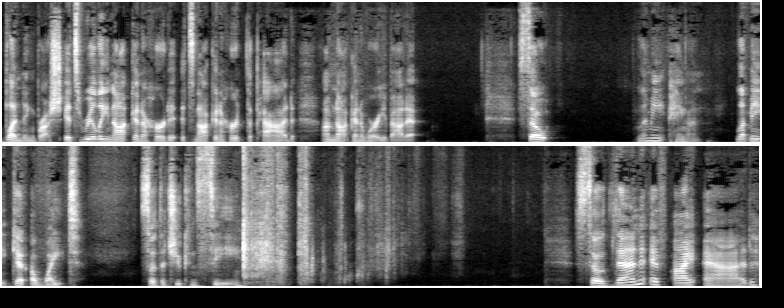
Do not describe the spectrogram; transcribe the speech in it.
blending brush. It's really not going to hurt it. It's not going to hurt the pad. I'm not going to worry about it. So let me, hang on. Let me get a white so that you can see. So then if I add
